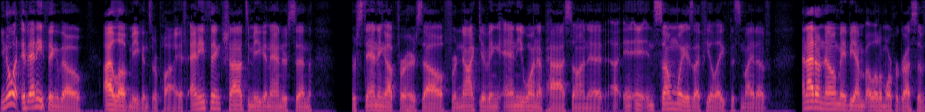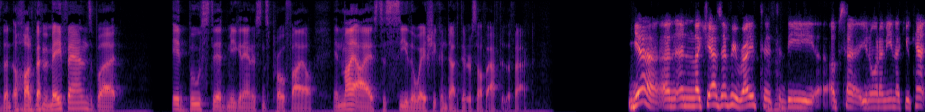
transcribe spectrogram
You know what? If anything, though, I love Megan's reply. If anything, shout out to Megan Anderson for standing up for herself, for not giving anyone a pass on it. Uh, in, in some ways, I feel like this might have, and I don't know, maybe I'm a little more progressive than a lot of MMA fans, but it boosted Megan Anderson's profile in my eyes to see the way she conducted herself after the fact. Yeah, and and like she has every right to to Mhm. be upset. You know what I mean? Like you can't.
